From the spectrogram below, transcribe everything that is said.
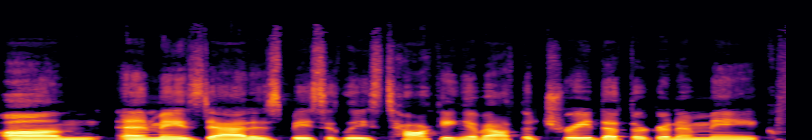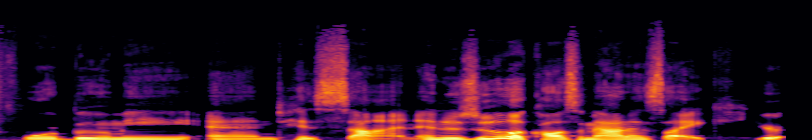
Um, and Mai's dad is basically talking about the trade that they're gonna make for Bumi and his son, and Azula calls him out as like, "You're."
